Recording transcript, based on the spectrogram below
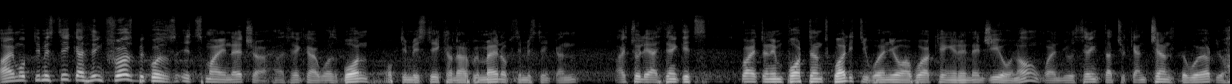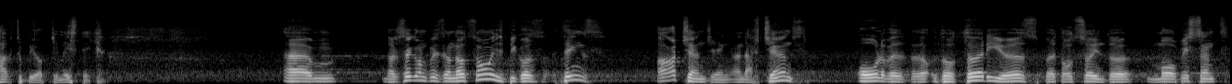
I'm optimistic, I think, first because it's my nature. I think I was born optimistic and I remain optimistic. And actually, I think it's quite an important quality when you are working in an NGO, no? When you think that you can change the world, you have to be optimistic. Um, the second reason also is because things are changing and have changed all over the, the 30 years, but also in the more recent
